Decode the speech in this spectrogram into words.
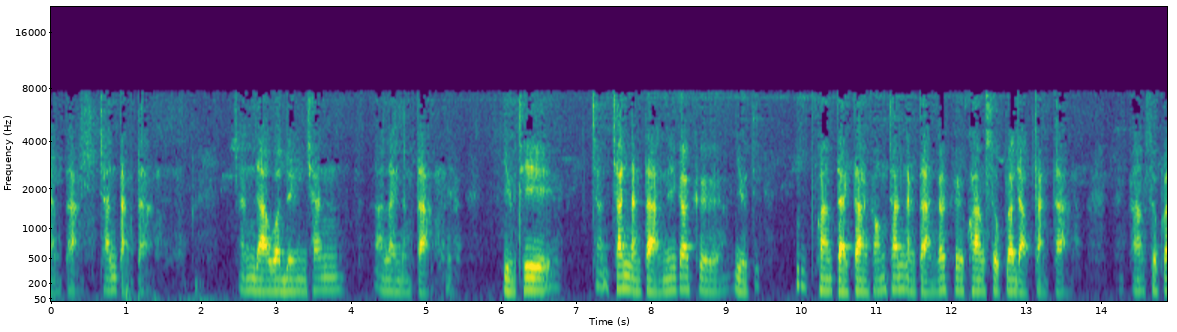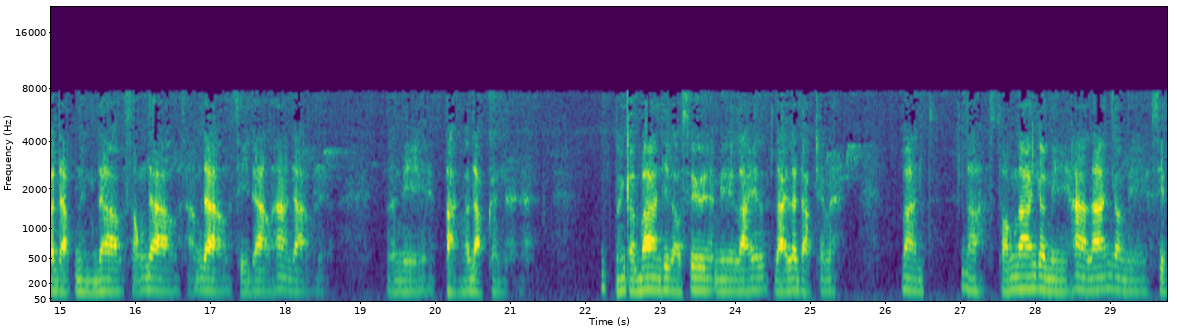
ต่าง ๆ ชั้นต่างๆ ชั้นดาวดึงชั้นอะไรต่างๆ อยู่ที่ชั้นชั้นต่างๆ นี่ก็คืออยู่ที่ความแตกต่างของชั้นต่างๆ ก็คือความสุขระดับต่างๆ ความสุขระดับหนึ่งดาวสองดาวสามดาวสี่ดาวห้าดาวมันมีต่างระดับกัน เหมือนกับบ้านที่เราซื้อมีหลายหลายระดับใช่ไหมบ้านสองล้านก็มีห้าล้านก็มีสิบ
